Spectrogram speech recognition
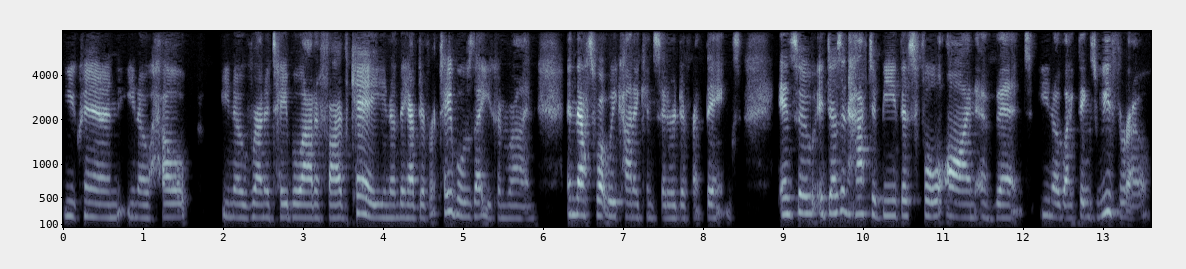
You can you know help you know run a table out of 5k you know they have different tables that you can run. And that's what we kind of consider different things. And so it doesn't have to be this full on event you know like things we throw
